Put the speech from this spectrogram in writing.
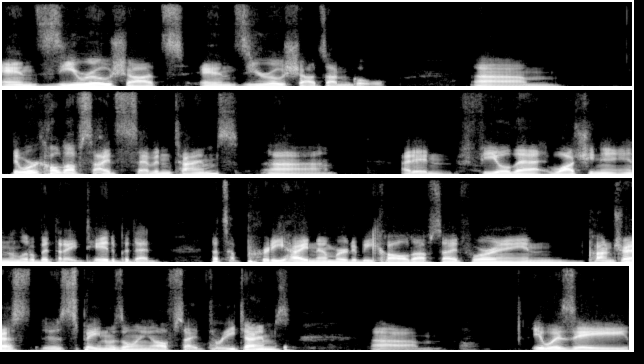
and zero shots and zero shots on goal. Um, they were called offside seven times. Uh, I didn't feel that watching it in a little bit that I did, but that that's a pretty high number to be called offside for. In contrast, uh, Spain was only offside three times. Um, it was a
